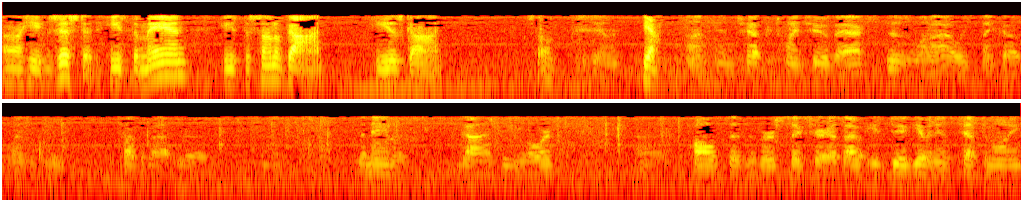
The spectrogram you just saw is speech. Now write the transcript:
Uh, he existed. He's the man. He's the Son of God. He is God. So, yeah. on, in chapter 22 of Acts, this is one I always think of when talk about the, the name of God being Lord. Uh, Paul says in verse 6 here, as I, he's do- giving his testimony.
